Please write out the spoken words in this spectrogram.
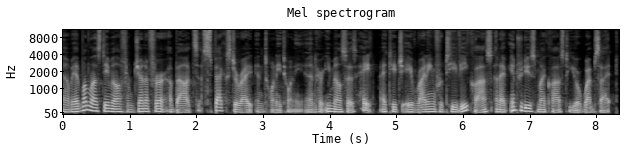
Uh, we had one last email from Jennifer about specs to write in 2020. And her email says Hey, I teach a writing for TV class, and I've introduced my class to your website.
